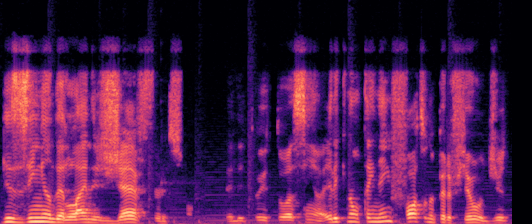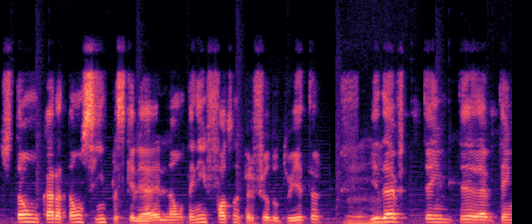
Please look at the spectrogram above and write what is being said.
Guizinho Underline Jefferson. Ele tweetou assim, ó. Ele que não tem nem foto no perfil, de, de tão um cara tão simples que ele é, ele não tem nem foto no perfil do Twitter. Uhum. E deve ter, deve ter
